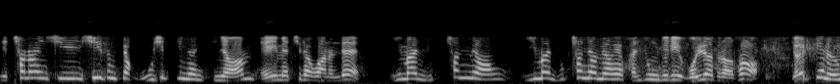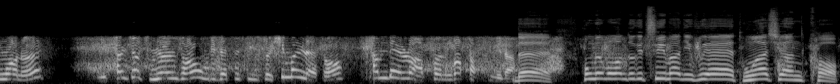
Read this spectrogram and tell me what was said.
이 천안시 시승격 50주년 기념 A매치라고 하는데 2만 6천 명, 2만 6천여 명의 관중들이 몰려들어서 열띤 응원을 펼쳐주면서 우리 대표팀이 또 힘을 내서 3대 1로 앞서는 것 같습니다. 네. 홍명보 감독이 취임한 이후에 동아시안컵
